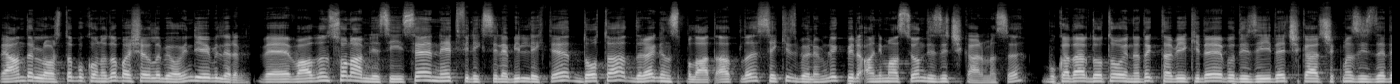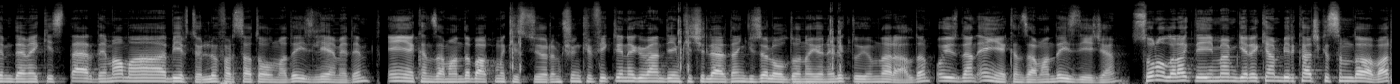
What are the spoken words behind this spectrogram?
Ve Underlords da bu konuda başarılı bir oyun diyebilirim. Ve Valve'ın son hamlesi ise Netflix ile birlikte Dota Dragon's Blood adlı 8 bölümlük bir animasyon dizi çıkarması. Bu kadar Dota oynadık tabii ki de bu diziyi de çıkar çıkmaz izledim demek isterdim ama bir türlü fırsat olmadı izleyemedim. En yakın zamanda bakmak istiyorum çünkü fikrine güvendiğim kişilerden güzel olduğuna yönelik duyumlar aldım. O yüzden en yakın zamanda izleyeceğim. Son olarak değinmem gereken birkaç kısım daha var.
